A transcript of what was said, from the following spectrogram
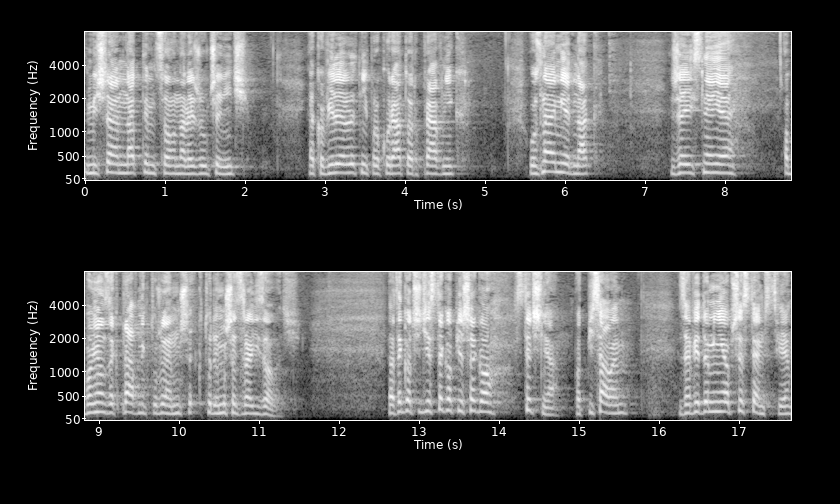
i myślałem nad tym, co należy uczynić. Jako wieloletni prokurator, prawnik, uznałem jednak, że istnieje obowiązek prawny, który muszę, który muszę zrealizować. Dlatego 31 stycznia podpisałem zawiadomienie o przestępstwie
